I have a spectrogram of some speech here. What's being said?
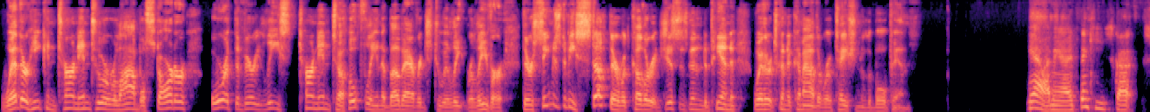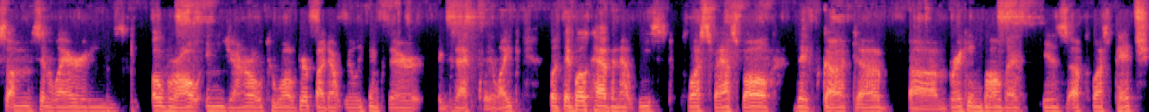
whether he can turn into a reliable starter or at the very least turn into hopefully an above average to elite reliever. There seems to be stuff there with Kuehler. It just is going to depend whether it's going to come out of the rotation or the bullpen. Yeah, I mean, I think he's got some similarities overall in general to Waldrep. I don't really think they're exactly like, but they both have an at least plus fastball. They've got uh, um, breaking ball that is a plus pitch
